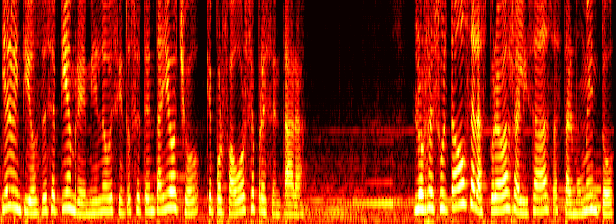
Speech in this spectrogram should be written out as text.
y el 22 de septiembre de 1978 que por favor se presentara. Los resultados de las pruebas realizadas hasta el momento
